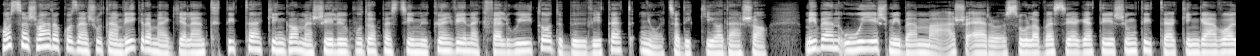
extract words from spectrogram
Hosszas várakozás után végre megjelent Tittel Kinga Mesélő Budapest című könyvének felújított, bővített nyolcadik kiadása. Miben új és miben más, erről szól a beszélgetésünk Tittel Kingával.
